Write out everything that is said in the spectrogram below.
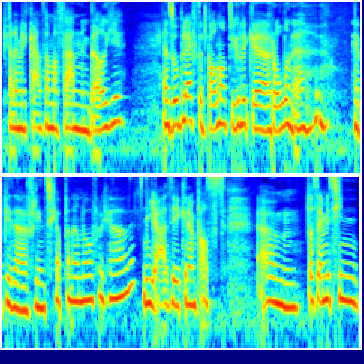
via de Amerikaanse ambassade in België. En zo blijft de bal natuurlijk eh, rollen. Hè. Heb je daar vriendschappen aan overgehouden? Ja, zeker en vast. Ehm, dat zijn misschien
